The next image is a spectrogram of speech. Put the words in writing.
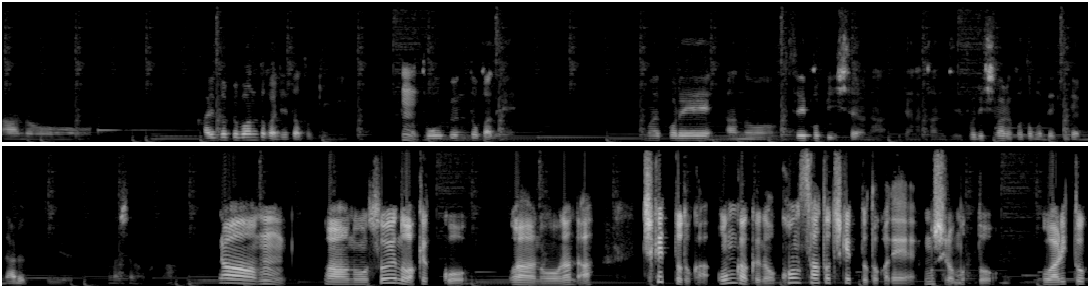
あの、海賊版とか出たときに、うんトークンとかで、お前これ、あの、正コピーしたよな、みたいな感じで取り締まることもできるようになるっていう話なのかな。ああ、うん。あの、そういうのは結構、あの、なんだ？チケットとか、音楽のコンサートチケットとかで、むしろもっと割と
